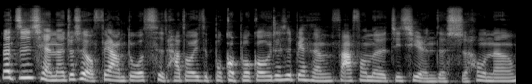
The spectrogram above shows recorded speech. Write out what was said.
那之前呢，就是有非常多次，它都一直啵咕啵咕，就是变成发疯的机器人的时候呢，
